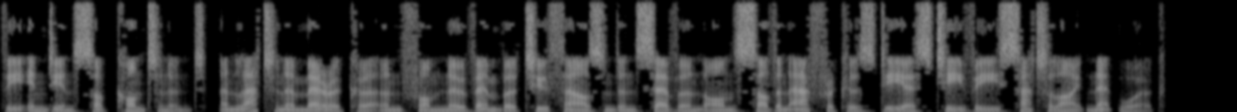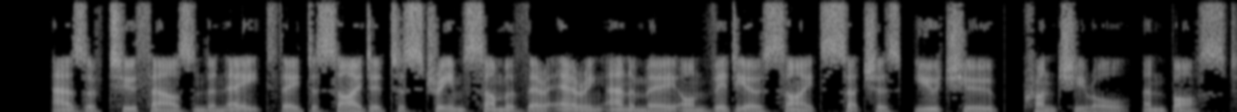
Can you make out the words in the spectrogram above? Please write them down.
the Indian subcontinent, and Latin America and from November 2007 on Southern Africa's DSTV satellite network. As of 2008 they decided to stream some of their airing anime on video sites such as, YouTube, Crunchyroll, and Bost.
